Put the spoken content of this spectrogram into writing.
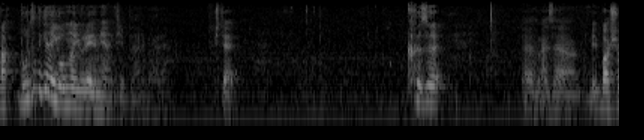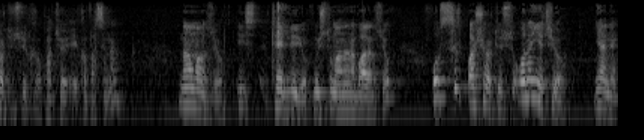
Bak burada da yine yoluna yürüyemeyen tipler böyle. İşte kızı mesela bir başörtüsü kapatıyor kafasına. Namaz yok, tebliğ yok, Müslümanlığına bağlantısı yok. O sırf başörtüsü ona yetiyor. Yani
